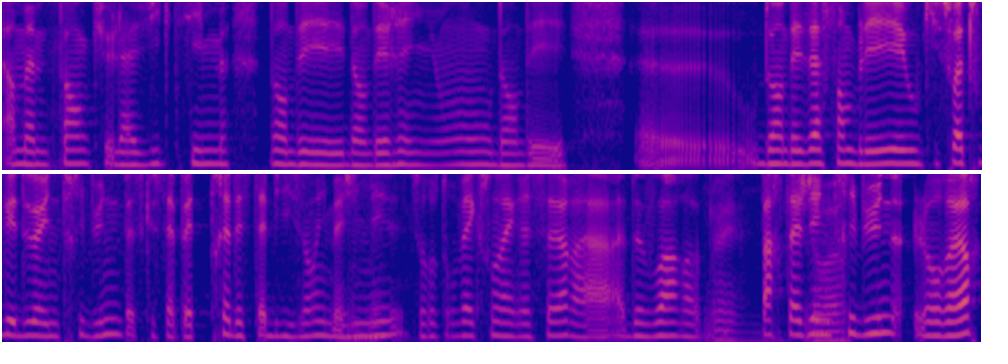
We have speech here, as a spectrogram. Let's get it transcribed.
en même temps que la victime dans des, dans des réunions ou dans des, ou dans des assemblées, ou qu'ils soient tous les deux à une tribune, parce que ça peut être très déstabilisant. Imaginez se retrouver avec son agresseur à, à devoir Ouais. partager une tribune, l'horreur,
